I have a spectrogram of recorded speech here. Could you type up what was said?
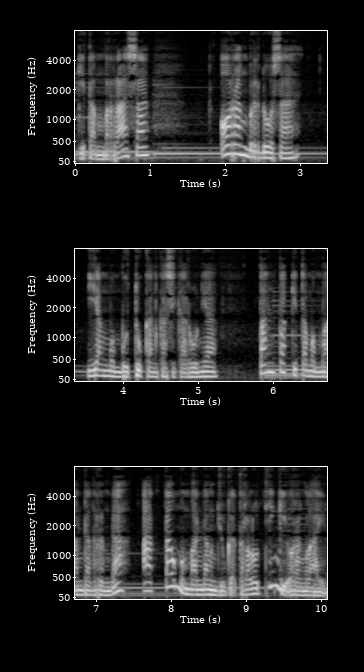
kita merasa orang berdosa yang membutuhkan kasih karunia tanpa kita memandang rendah atau memandang juga terlalu tinggi orang lain.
